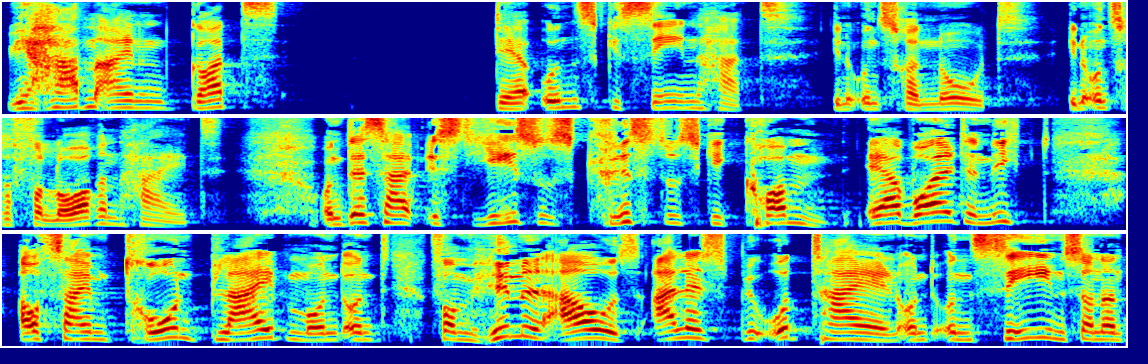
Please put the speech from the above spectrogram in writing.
Wir haben einen Gott, der uns gesehen hat in unserer Not, in unserer Verlorenheit. Und deshalb ist Jesus Christus gekommen. Er wollte nicht auf seinem Thron bleiben und, und vom Himmel aus alles beurteilen und uns sehen, sondern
